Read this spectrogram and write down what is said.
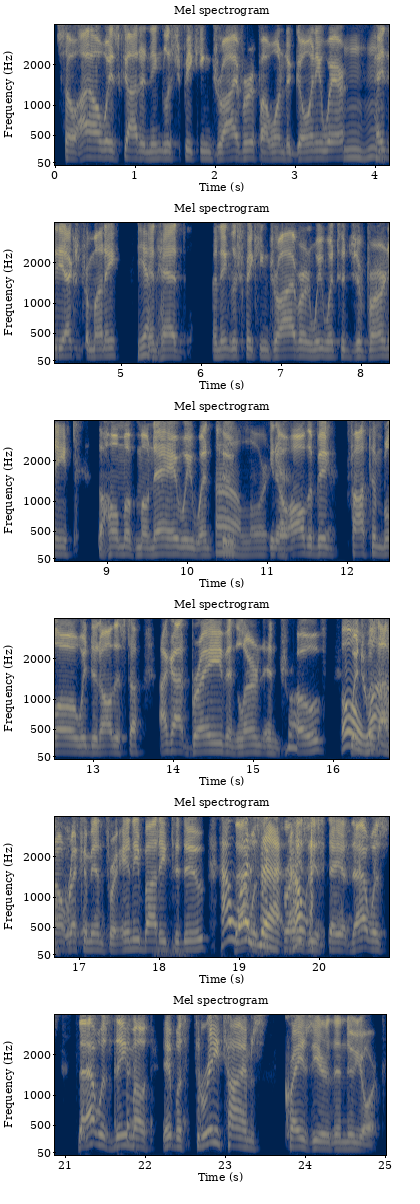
so I always got an English speaking driver if I wanted to go anywhere. Mhm. Paid the extra money, Yeah. and had an English speaking driver, and we went to Giverny, the home of Monet. We went to oh Lord, you know yeah. all the big Fontainebleau. We did all this stuff. I got brave and learned and drove, oh which was wow. I don't recommend for anybody to do. How was, that? The How- craziest day. That was that was the most. It was three times crazier than New York.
